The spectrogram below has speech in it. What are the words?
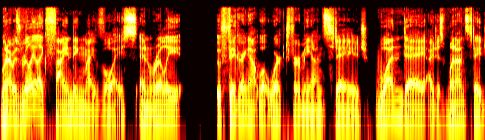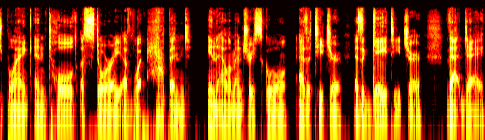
when I was really like finding my voice and really figuring out what worked for me on stage, one day I just went on stage blank and told a story of what happened in elementary school as a teacher, as a gay teacher that day.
